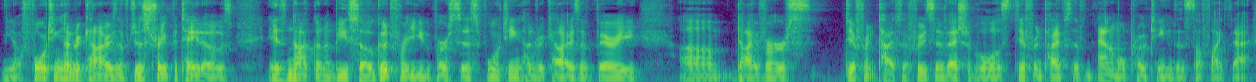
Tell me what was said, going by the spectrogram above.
you know, 1400 calories of just straight potatoes is not going to be so good for you versus 1400 calories of very um, diverse, different types of fruits and vegetables, different types of animal proteins and stuff like that.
